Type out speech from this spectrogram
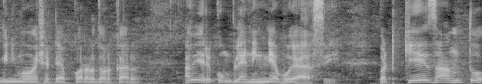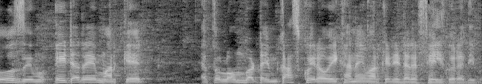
মিনিমাম এসে ট্যাপ করার দরকার। আমি এরকম প্ল্যানিং নিয়ে বয়ে আছি। বাট কে জানতো যে এইটারে মার্কেট এত লম্বা টাইম কাজ কইরাও এখানে মার্কেট এটারে ফেল করে দিব।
